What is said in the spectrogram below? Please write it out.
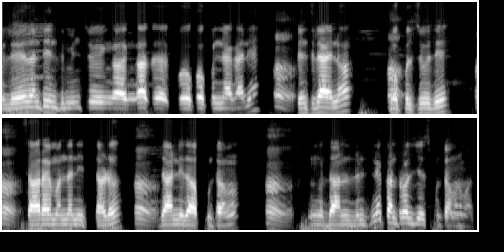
లేదంటే ఇంత మించు ఇంకా ఇంకా పోకోకున్నా గానీ పెన్సిల్ ఆయన నొప్పులు సూది ఆ, సారాయి మందని ఇస్తాడు. దాన్ని దాపుకుంటాము ఇంకా దానిలోనే కంట్రోల్ చేసుకుంటాం అనమాట.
